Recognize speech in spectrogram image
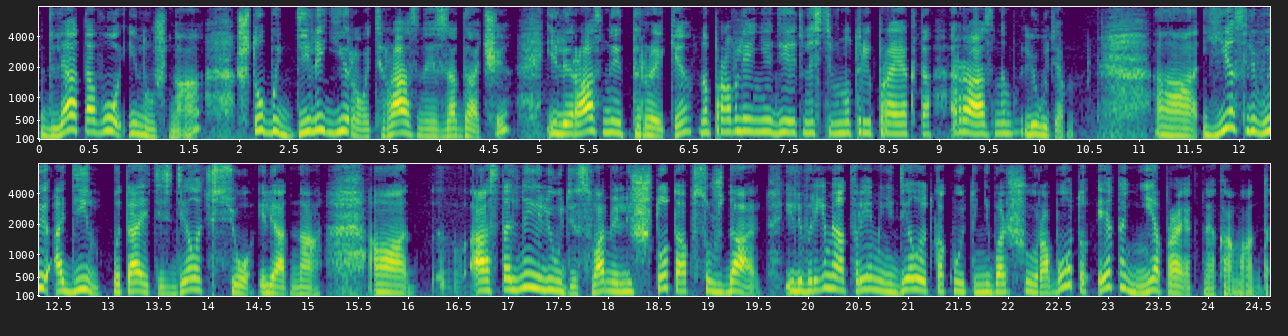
для того и нужна, чтобы делегировать разные задачи или разные треки направления деятельности внутри проекта разным людям. А, если вы один пытаетесь сделать все или одна, а, а остальные люди с вами лишь что-то обсуждают или время от времени делают какую-то небольшую работу, это не проектная команда.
